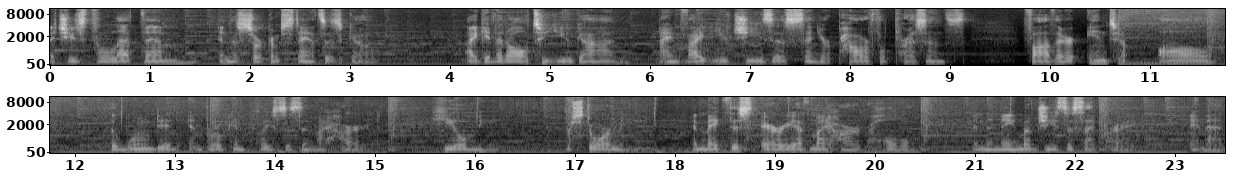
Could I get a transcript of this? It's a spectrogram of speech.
I choose to let them and the circumstances go. I give it all to you, God. I invite you, Jesus, and your powerful presence, Father, into all the wounded and broken places in my heart. Heal me, restore me, and make this area of my heart whole. In the name of Jesus, I pray. Amen.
